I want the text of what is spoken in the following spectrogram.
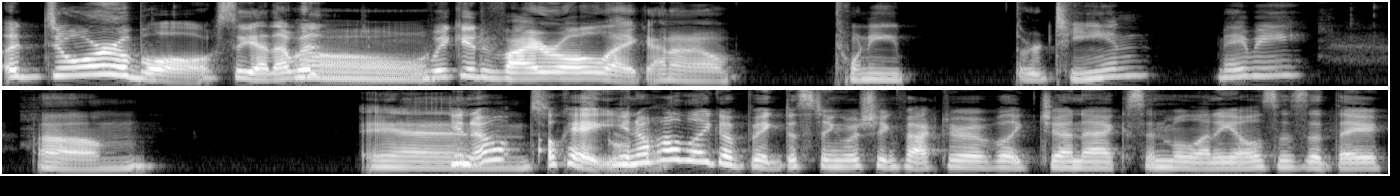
adorable so yeah that went oh. wicked viral like i don't know 2013 maybe um and You know, okay, you know how like a big distinguishing factor of like Gen X and millennials is that they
